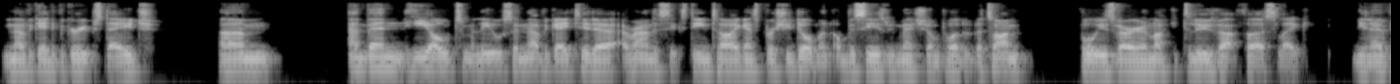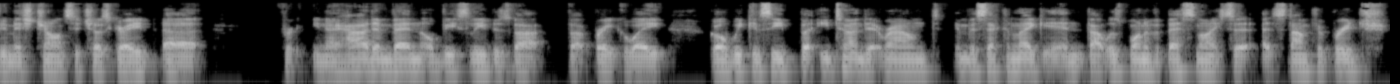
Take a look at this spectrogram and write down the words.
navigated the group stage. Um, and then he ultimately also navigated a, around a 16 tie against Borussia Dortmund. Obviously, as we mentioned on pod at the time, thought he was very unlucky to lose that first leg. You know, the missed chance at Chelsea, uh, you know, had, and then obviously there's that that breakaway goal we can see. But he turned it around in the second leg, and that was one of the best nights at, at Stamford Bridge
